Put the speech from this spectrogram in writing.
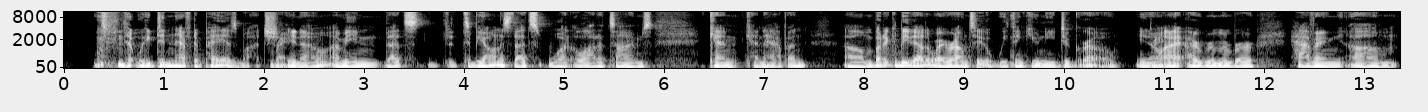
that we didn't have to pay as much. Right. You know, I mean, that's to be honest, that's what a lot of times can can happen. Um, but it could be the other way around too. We think you need to grow. You know, I, I remember having um,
